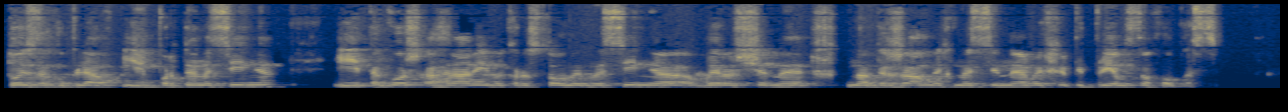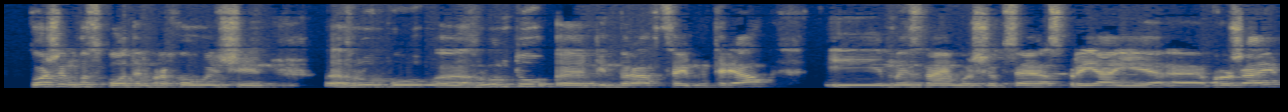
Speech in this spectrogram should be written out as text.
хтось закупляв імпортне насіння. І також аграрії використовували насіння, вирощене на державних насінневих підприємствах області. Кожен господар, враховуючи е, групу е, ґрунту, е, підбирав цей матеріал, і ми знаємо, що це сприяє врожаю.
